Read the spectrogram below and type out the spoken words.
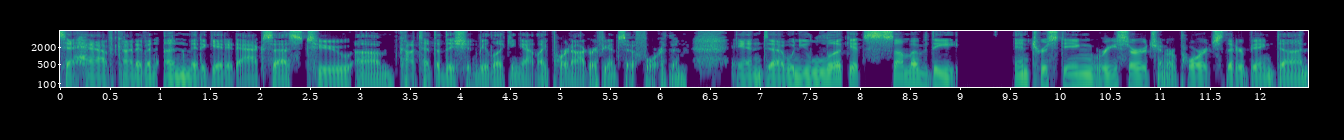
to have kind of an unmitigated access to um, content that they shouldn't be looking at, like pornography and so forth. And and uh, when you look at some of the interesting research and reports that are being done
